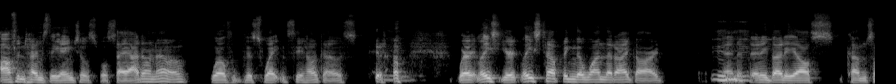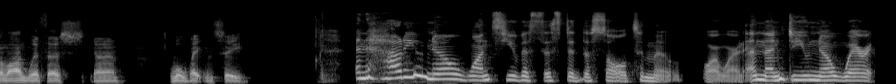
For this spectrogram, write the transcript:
oftentimes the angels will say, I don't know. Well, just wait and see how it goes. You know, Mm. where at least you're at least helping the one that I guard. And if Mhm. anybody else comes along with us, uh, we'll wait and see. And how do you know once you've assisted the soul to move forward? And then do you know where it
